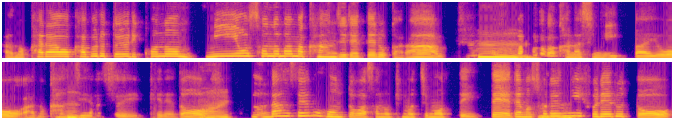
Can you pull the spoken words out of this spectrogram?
あの、殻をかぶるとより、この身をそのまま感じれてるから、うん、不とか悲しみいっぱいをあの感じやすいけれど、うん。はい、男性も本当はその気持ち持っていて、でもそれに触れると、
